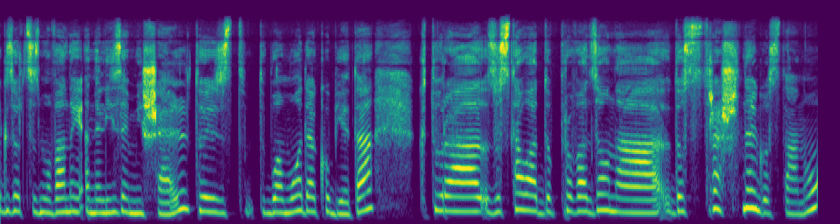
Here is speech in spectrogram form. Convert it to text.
egzorcyzmowanej Annelise Michel. To, jest, to była młoda kobieta, która została doprowadzona do strasznego stanu,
